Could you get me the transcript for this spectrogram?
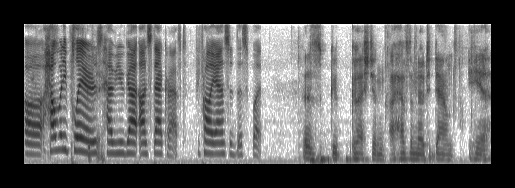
Uh, how many players have you got on StagCraft? You probably answered this, but That's a good question. I have them noted down here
